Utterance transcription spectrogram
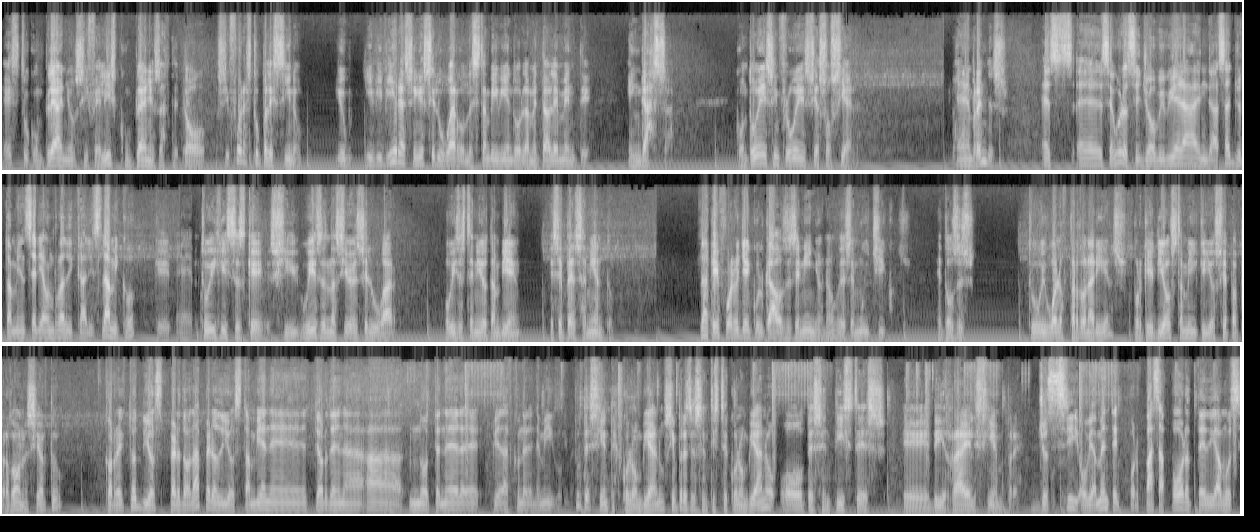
Es tu cumpleaños y feliz cumpleaños ante todo. Si fueras tú palestino y, vivieras en ese lugar donde están viviendo lamentablemente, en Gaza, con toda esa influencia social, ¿lo Em, comprendes? Es eh, seguro, si yo viviera en Gaza, yo también sería un radical islámico. Que Eh, tú dijiste que si hubieses nacido en ese lugar, hubieses tenido también ese pensamiento. Claro. Que fueron ya inculcados desde niños, ¿no? Desde muy chicos. Entonces, tú igual los perdonarías, porque Dios también, que yo sepa, perdona, ¿cierto? Correcto, Dios perdona, pero Dios también eh, te ordena a no tener eh, piedad con el enemigo. ¿Tú te sientes colombiano? ¿Siempre te sentiste colombiano o te sentiste eh, de Israel siempre? Yo sí, obviamente, por pasaporte, digamos,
